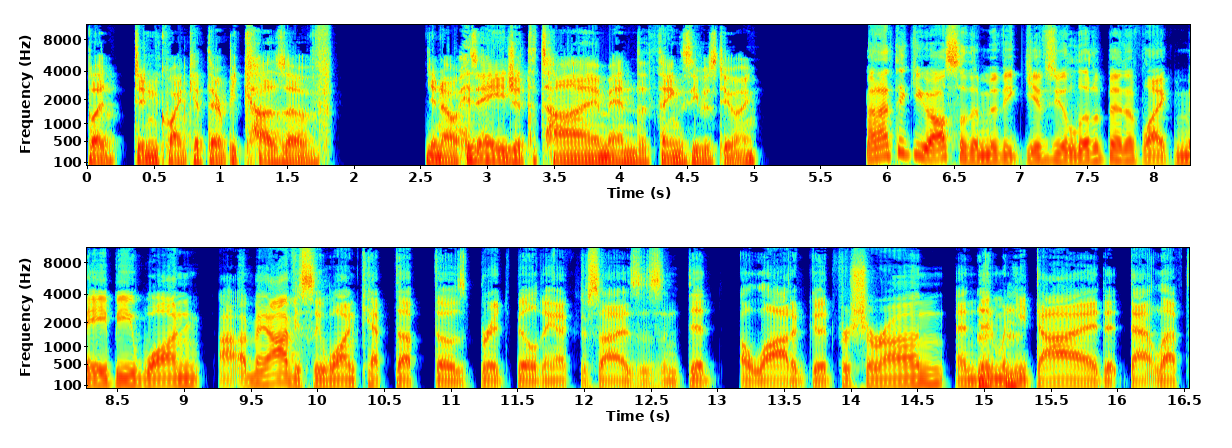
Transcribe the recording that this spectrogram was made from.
but didn't quite get there because of you know his age at the time and the things he was doing And I think you also the movie gives you a little bit of like maybe Juan. I mean, obviously Juan kept up those bridge building exercises and did a lot of good for Chiron. And then when Mhm. he died, that left.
